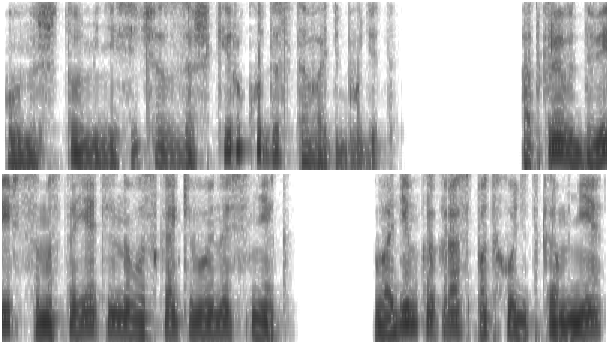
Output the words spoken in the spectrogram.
Он что, меня сейчас за шкирку доставать будет? Открыв дверь, самостоятельно выскакиваю на снег. Вадим как раз подходит ко мне,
